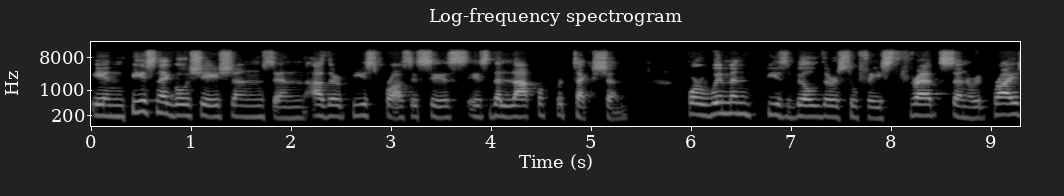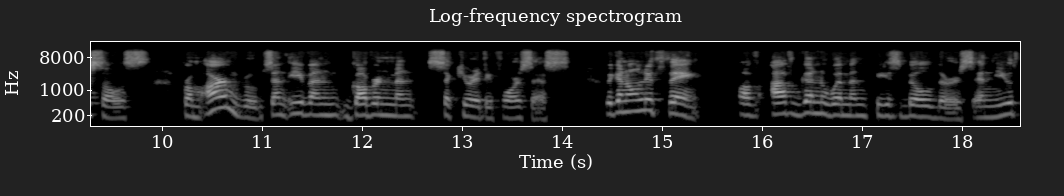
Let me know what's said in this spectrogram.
in peace negotiations and other peace processes is the lack of protection for women peace builders who face threats and reprisals from armed groups and even government security forces. We can only think of Afghan women peace builders and youth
